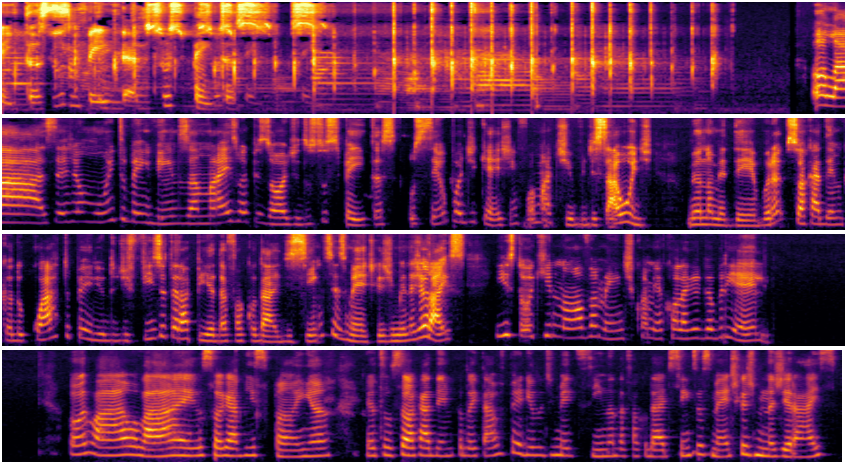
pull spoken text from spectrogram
Suspeitas, suspeitas, suspeitas. Olá, sejam muito bem-vindos a mais um episódio do Suspeitas, o seu podcast informativo de saúde. Meu nome é Débora, sou acadêmica do quarto período de fisioterapia da Faculdade de Ciências Médicas de Minas Gerais e estou aqui novamente com a minha colega Gabriele. Olá, olá, eu sou a Gabi Espanha, eu sou acadêmica do oitavo período de Medicina da Faculdade de Ciências Médicas de Minas Gerais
